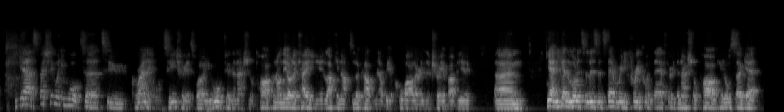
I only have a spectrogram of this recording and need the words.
yeah, especially when you walk to, to Granite or Tea Tree as well. You walk through the national park, and on the odd occasion, you're lucky enough to look up and there'll be a koala in the tree above you. Um, yeah, you get the monitor lizards. They're really frequent there through the national park. You'll also get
